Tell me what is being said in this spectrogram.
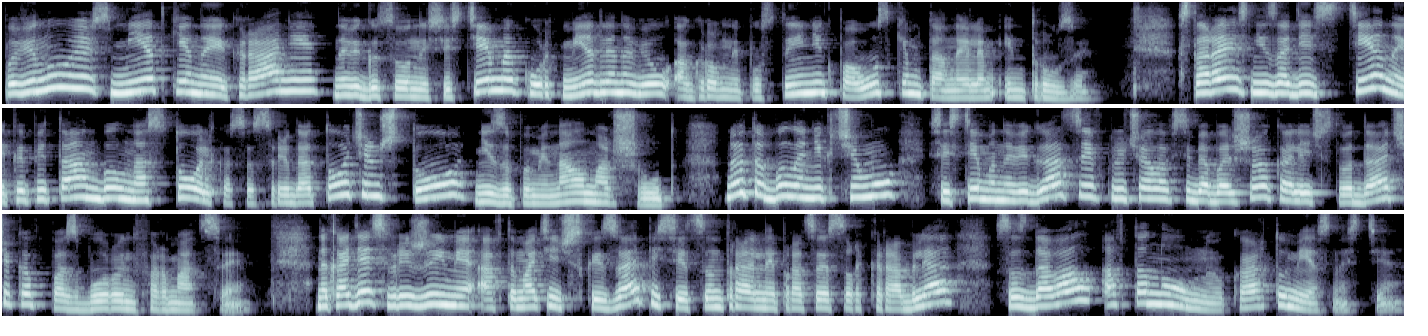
Повинуясь метке на экране навигационной системы, Курт медленно вел огромный пустынник по узким тоннелям интрузы. Стараясь не задеть стены, капитан был настолько сосредоточен, что не запоминал маршрут. Но это было ни к чему. Система навигации включала в себя большое количество датчиков по сбору информации. Находясь в режиме автоматической записи, центральный процессор корабля создавал автономную карту местности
